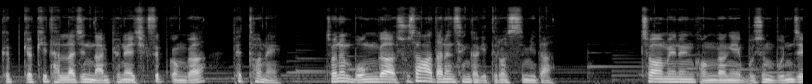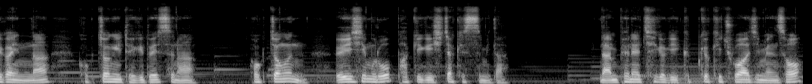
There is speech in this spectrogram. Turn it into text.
급격히 달라진 남편의 식습관과 패턴에 저는 뭔가 수상하다는 생각이 들었습니다. 처음에는 건강에 무슨 문제가 있나 걱정이 되기도 했으나 걱정은 의심으로 바뀌기 시작했습니다. 남편의 체격이 급격히 좋아지면서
